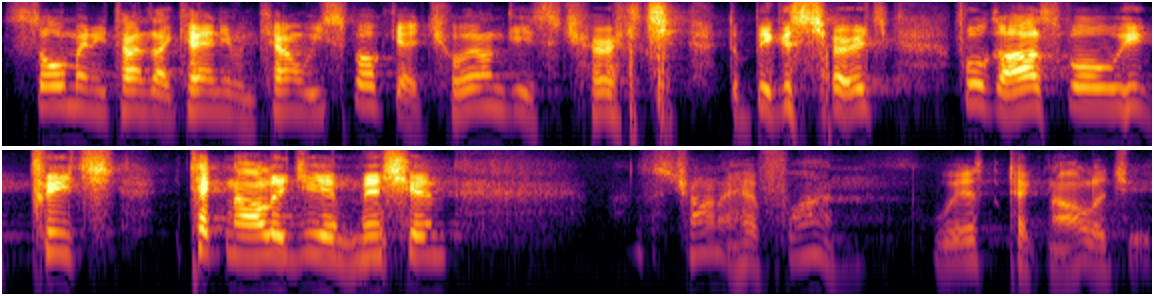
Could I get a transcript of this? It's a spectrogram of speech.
so many times I can't even count. We spoke at Cho Yonggi's church, the biggest church, full gospel. We preached technology and mission. Just trying to have fun with technology.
